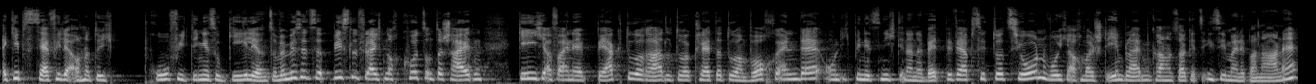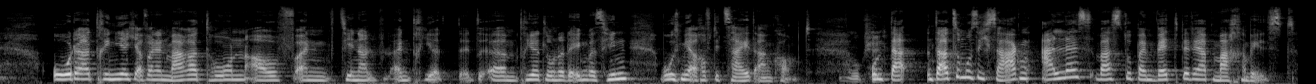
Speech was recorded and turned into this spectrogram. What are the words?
da gibt es sehr viele auch natürlich Profi-Dinge, so Gele und so. Wir müssen jetzt ein bisschen vielleicht noch kurz unterscheiden. Gehe ich auf eine Bergtour, Radeltour, Klettertour am Wochenende und ich bin jetzt nicht in einer Wettbewerbssituation, wo ich auch mal stehen bleiben kann und sage, jetzt ist sie meine Banane. Oder trainiere ich auf einen Marathon, auf einen, Zehner, einen ähm, Triathlon oder irgendwas hin, wo es mir auch auf die Zeit ankommt. Okay. Und, da, und dazu muss ich sagen, alles, was du beim Wettbewerb machen willst,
